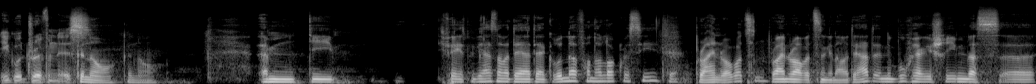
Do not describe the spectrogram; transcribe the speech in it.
ego-driven ist. Genau, genau. Ähm, die ich vergesse, wie heißt nochmal der, der Gründer von Holocracy? Der Brian Robertson. Brian Robertson, genau. Der hat in dem Buch ja geschrieben, dass äh,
